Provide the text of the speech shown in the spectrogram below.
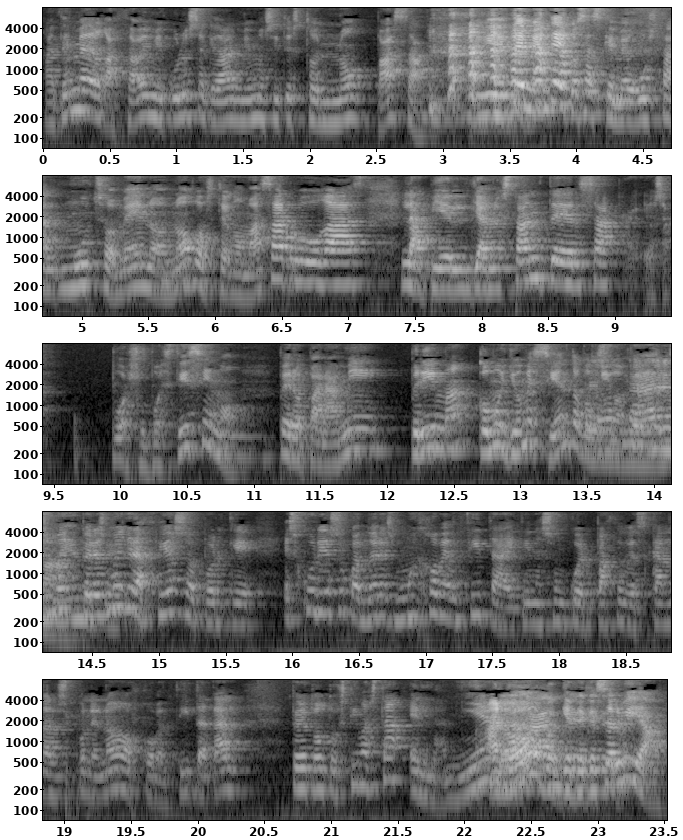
Antes me adelgazaba y mi culo se quedaba en el mismo sitio, esto no pasa. Evidentemente hay cosas que me gustan mucho menos, ¿no? Pues tengo más arrugas, la piel ya no es tan tersa, o sea, por supuestísimo. Pero para mí, prima, cómo yo me siento conmigo Pero, pero es muy, pero es muy gracioso porque es curioso cuando eres muy jovencita y tienes un cuerpazo de escándalo, se pone, no, jovencita, tal, pero tu autoestima está en la mierda. Ah, no, porque ¿de qué servía?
